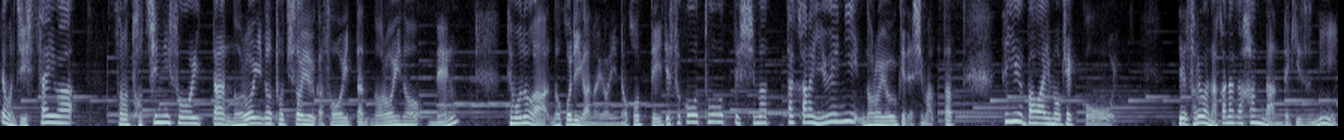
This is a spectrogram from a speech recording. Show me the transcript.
でも実際はその土地にそういった呪いの土地というかそういった呪いの念ってものが残りがのように残っていて、そこを通ってしまったからゆえに呪いを受けてしまったっていう場合も結構多い。で、それはなかなか判断できずに、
